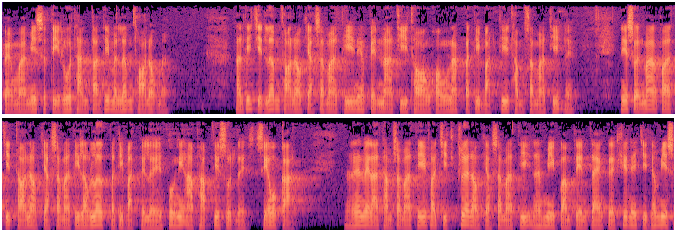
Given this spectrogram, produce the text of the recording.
แกว่งมามีสติรู้ทันตอนที่มันเริ่มถอนออกมา ตอนที่จิตเริ่มถอนออกจากสมาธิเนี่ยเป็นนาทีทองของนักปฏิบัติที่ทำสมาธิเลย นี่ส่วนมากพอจิตถอนออกจากสมาธิแล้วเลิกปฏิบัติไปเลย พวกนี้อาภัพที่สุดเลย เสียโอกาสดังนั้นเวลาทำสมาธิพอจิตเคลื่อนออกจากสมาธินะมีความเปลี่ยนแปลงเกิดขึ้นในจิตแล้วมีส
